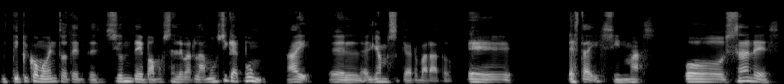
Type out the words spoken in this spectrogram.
el típico momento de tensión de vamos a elevar la música y ¡pum! Ahí, el, el jumpscare barato. Eh, está ahí, sin más. O sales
